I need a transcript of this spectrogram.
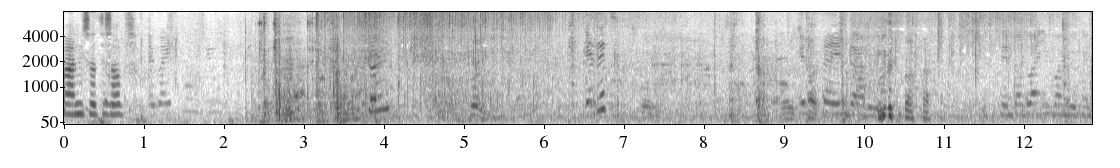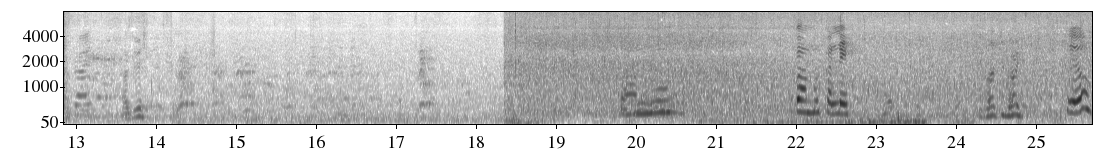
पानी सती सब Is it? It's the same same that one if one you can try. Azmi. Vamos. Vamos, Calé. Vai, vai. Eu?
